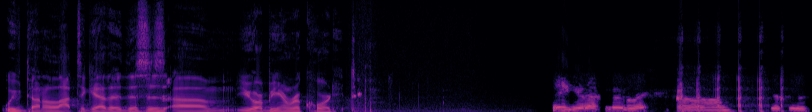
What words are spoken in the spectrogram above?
we've done a lot together. This is um, you are being recorded. Hey, good afternoon, Rick. Um, good to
